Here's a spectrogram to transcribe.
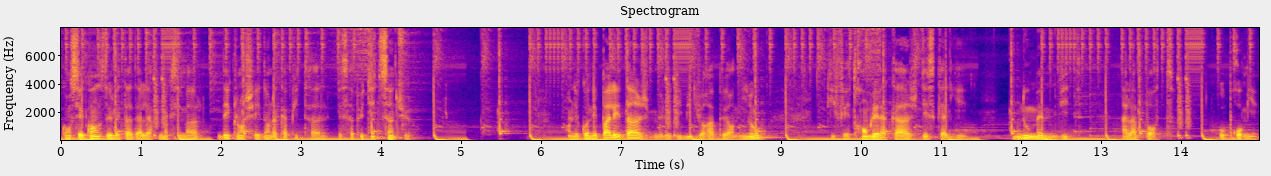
Conséquence de l'état d'alerte maximal déclenché dans la capitale et sa petite ceinture. On ne connaît pas l'étage, mais le débit du rappeur Nino, qui fait trembler la cage d'escalier, nous mêmes vite à la porte, au premier.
